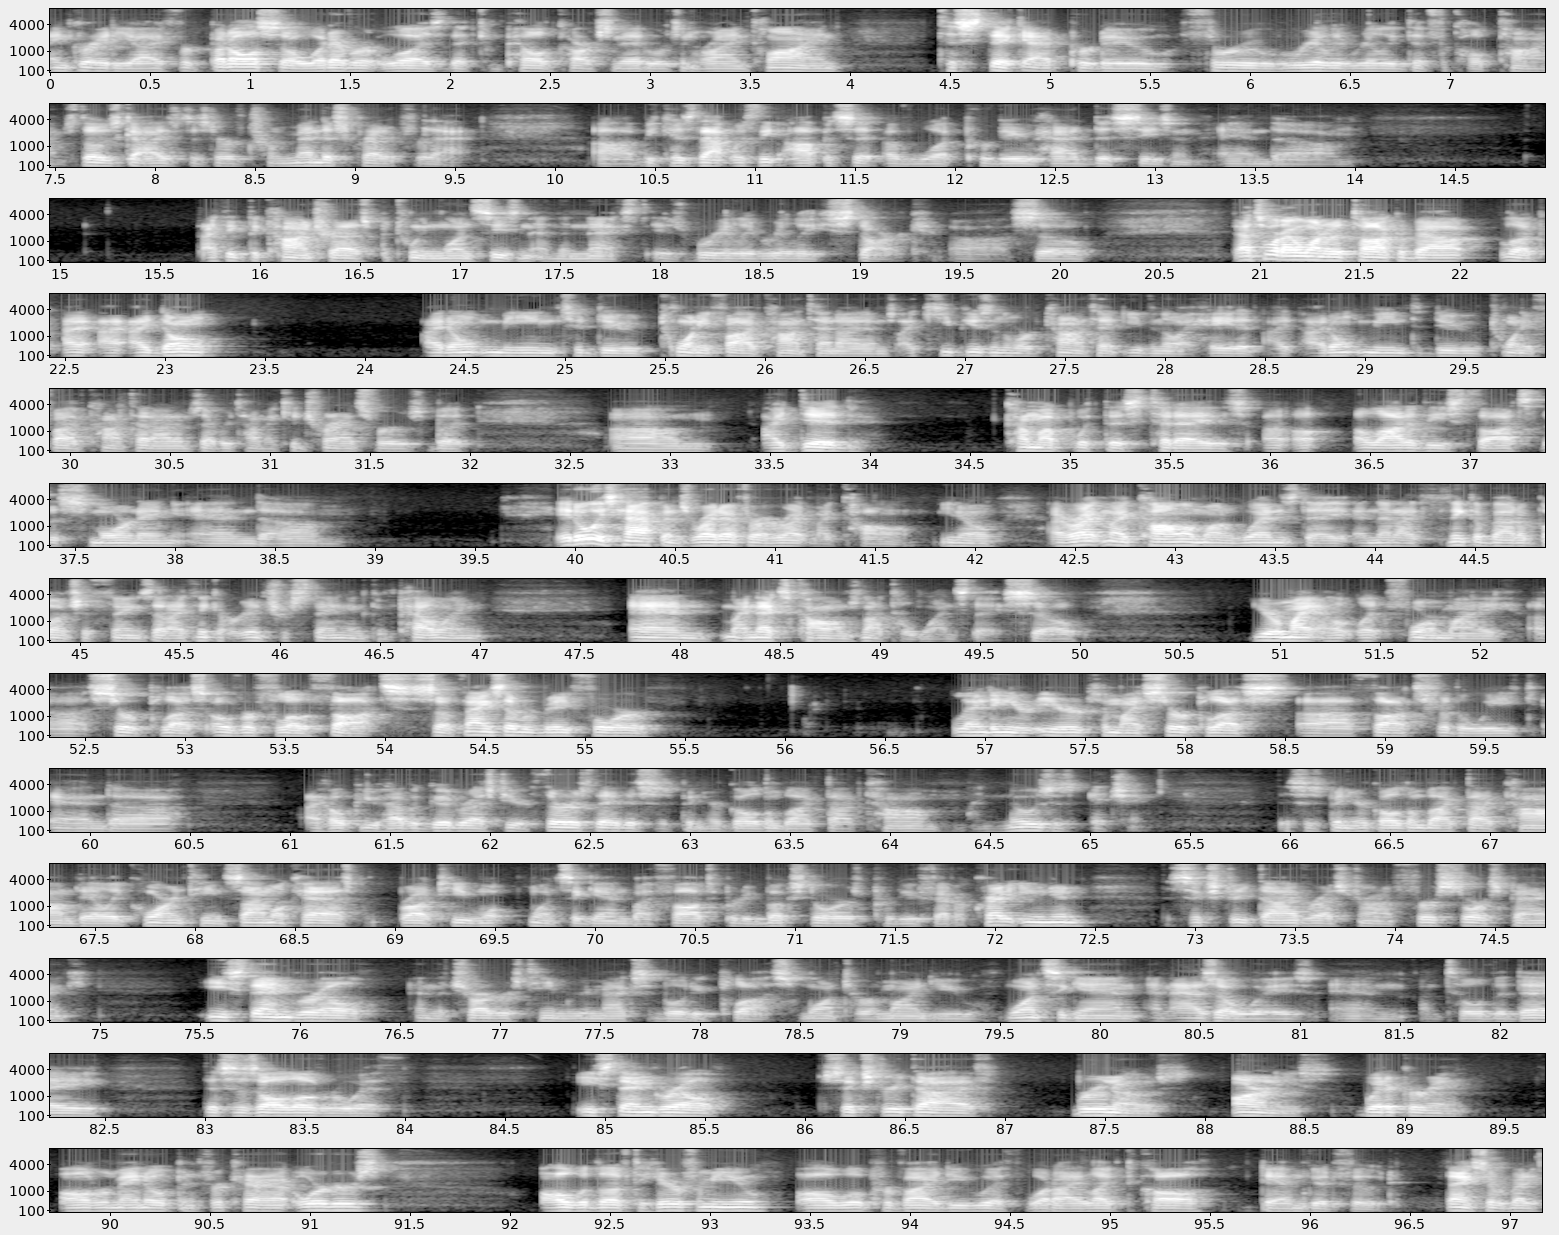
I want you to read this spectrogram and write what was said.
and Grady Eifert, but also whatever it was that compelled Carson Edwards and Ryan Cline to stick at Purdue through really really difficult times. Those guys deserve tremendous credit for that uh, because that was the opposite of what Purdue had this season and. Um, I think the contrast between one season and the next is really, really stark. Uh, so that's what I wanted to talk about. Look, I, I, I don't I don't mean to do 25 content items. I keep using the word content even though I hate it. I, I don't mean to do 25 content items every time I can transfers, but um, I did come up with this today, this, a, a, lot of these thoughts this morning, and um, it always happens right after I write my column. You know, I write my column on Wednesday, and then I think about a bunch of things that I think are interesting and compelling, and my next column's not till Wednesday. So you're my outlet for my uh, surplus overflow thoughts. So thanks everybody for lending your ear to my surplus uh, thoughts for the week. And uh, I hope you have a good rest of your Thursday. This has been your GoldandBlack.com. My nose is itching. This has been your GoldandBlack.com daily quarantine simulcast brought to you once again by Fox Purdue Bookstores, Purdue Federal Credit Union, the 6th Street Dive Restaurant, First Source Bank, East End Grill, and the Charters Team Remaxability Plus. Want to remind you once again, and as always, and until the day this is all over with, East End Grill, 6th Street Dive, Bruno's, Arni's, Whitaker Inn, all remain open for carryout orders. All would love to hear from you. All will provide you with what I like to call damn good food. Thanks, everybody.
